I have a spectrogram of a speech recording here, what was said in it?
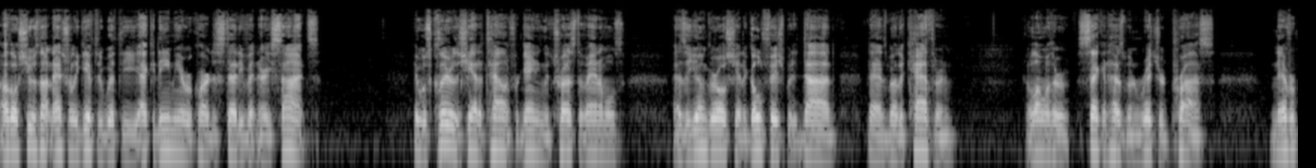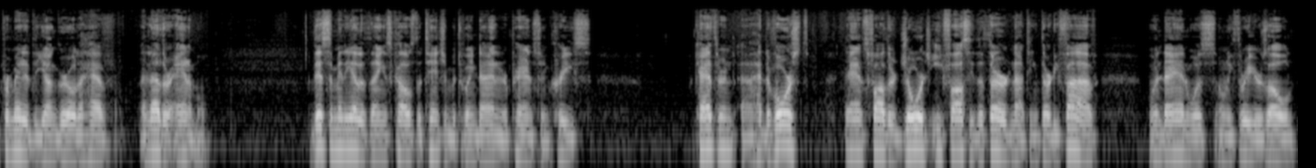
Although she was not naturally gifted with the academia required to study veterinary science, it was clear that she had a talent for gaining the trust of animals. As a young girl, she had a goldfish, but it died. Dan's mother, Catherine, along with her second husband, Richard Price, never permitted the young girl to have another animal. This and many other things caused the tension between Dian and her parents to increase. Catherine uh, had divorced Dian's father, George E. Fossey III, in 1935, when Dian was only three years old.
